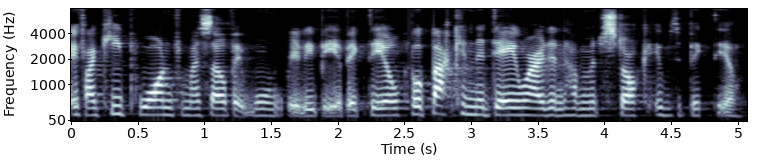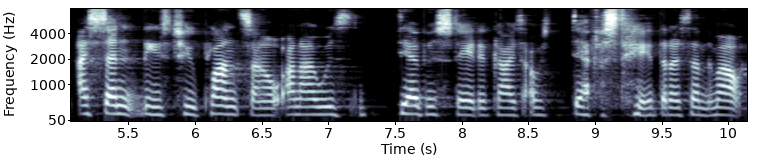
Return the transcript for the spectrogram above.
if I keep one for myself, it won't really be a big deal. But back in the day where I didn't have much stock, it was a big deal. I sent these two plants out and I was devastated, guys. I was devastated that I sent them out.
